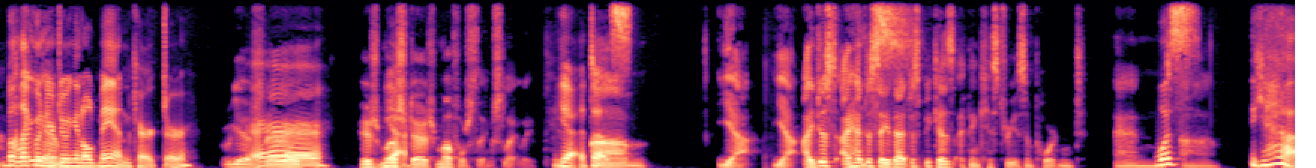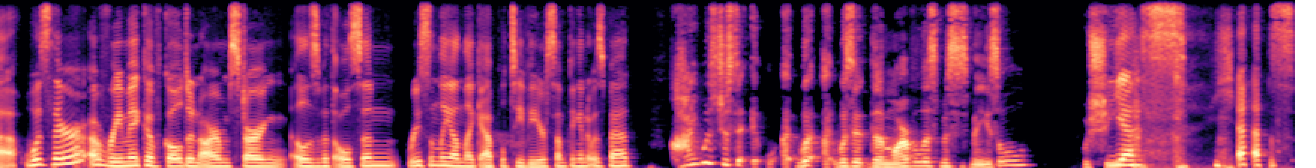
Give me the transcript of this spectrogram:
But like I when you're doing an old man character. Yes, Err. his mustache muffles things slightly. Yeah, it does. Um, yeah, yeah. I just I had to say that just because I think history is important. And Was- uh, yeah. Was there a remake of Golden Arm starring Elizabeth Olsen recently on like Apple TV or something and it was bad? I was just it, what was it? The marvelous Mrs. Maisel? Was she? Yes. yes.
